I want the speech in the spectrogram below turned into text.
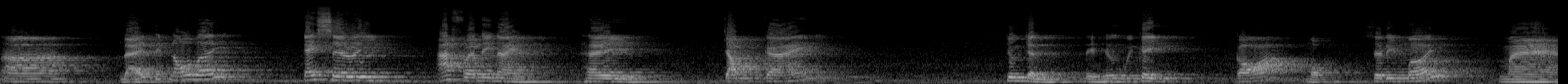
à, để tiếp nối với cái series Ask Ready này thì trong cái chương trình Điều Hương Wiki, có một series mới mà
